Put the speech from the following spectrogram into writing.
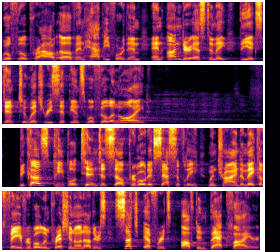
will feel proud of and happy for them, and underestimate the extent to which recipients will feel annoyed. Because people tend to self promote excessively when trying to make a favorable impression on others, such efforts often backfire,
